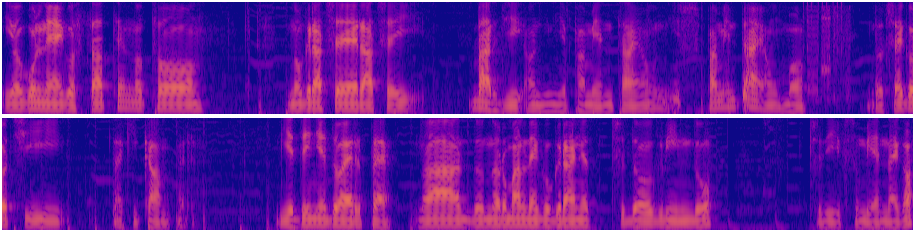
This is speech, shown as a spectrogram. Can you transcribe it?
i ogólne jego staty, no to no gracze raczej bardziej o nim nie pamiętają niż pamiętają, bo do czego ci taki kamper? Jedynie do RP. No a do normalnego grania czy do grindu, czyli w sumie jednego,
